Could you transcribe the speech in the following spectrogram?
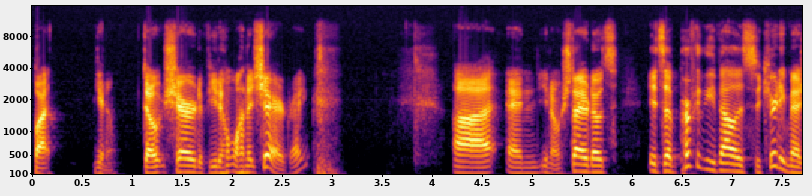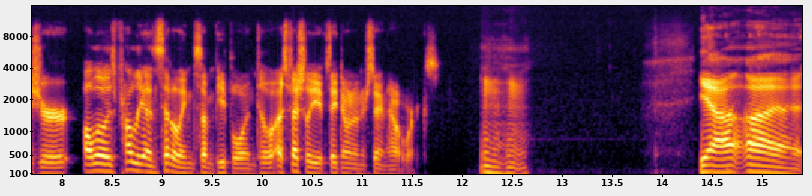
But, you know, don't share it if you don't want it shared, right? uh, and, you know, Schneider notes, it's a perfectly valid security measure, although it's probably unsettling to some people until, especially if they don't understand how it works. Yeah, uh,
